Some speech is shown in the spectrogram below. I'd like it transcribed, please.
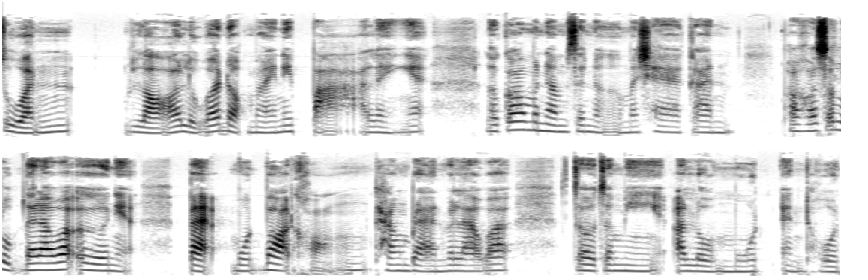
สวนหรอหรือว่าดอกไม้ในป่าอะไรเงี้ย แล้วก็มานำเสนอมาแชร์กัน พอเขาสรุปได้แล้วว่าเออเนี่ย แปะมูดบอร์ดของทางแบรนด์ไว้แล้วว่าเราจะมีอารมณ์มูดแอนโทน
